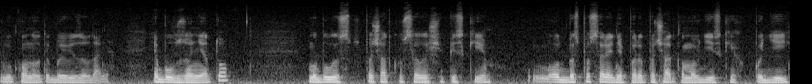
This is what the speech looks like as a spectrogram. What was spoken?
виконувати бойові завдання. Я був в зоні АТО. Ми були спочатку в селищі Піски. От безпосередньо перед початком авдіївських подій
